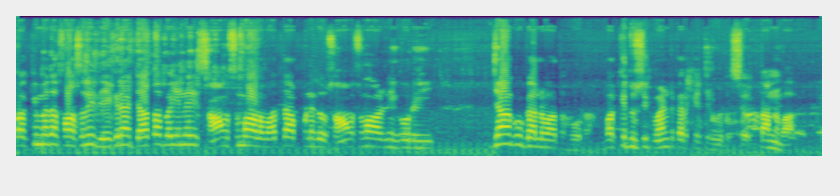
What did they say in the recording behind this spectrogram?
ਬਾਕੀ ਮੈਂ ਤਾਂ ਫਸਲ ਹੀ ਦੇਖ ਰਿਹਾ, ਜਾਂ ਤਾਂ ਬਈ ਇਹਨਾਂ ਦੀ ਸਾਂਭ ਸੰਭਾਲ ਵੱਧ ਆਪਣੇ ਤੋਂ ਸਾਂਭ ਸੰਭਾਲ ਨਹੀਂ ਹੋ ਰਹੀ, ਜਾਂ ਕੋਈ ਗੱਲਬਾਤ ਹੋਰ ਬਾਕੀ ਤੁਸੀਂ ਕਮੈਂਟ ਕਰਕੇ ਜਰੂਰ ਦੱਸਿਓ। ਧੰਨਵਾਦ।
